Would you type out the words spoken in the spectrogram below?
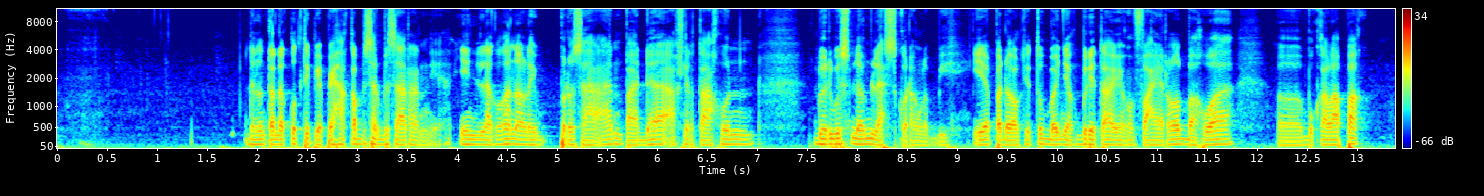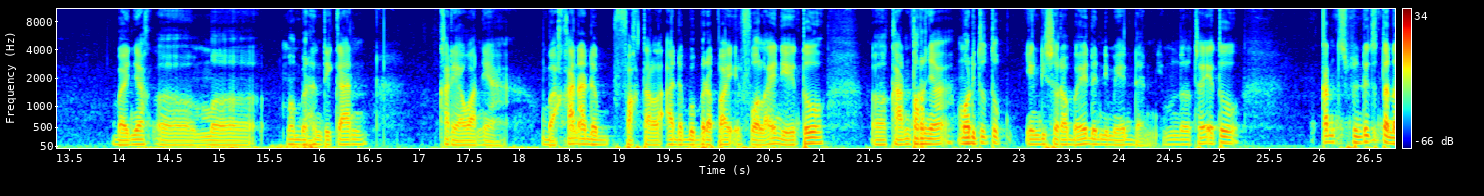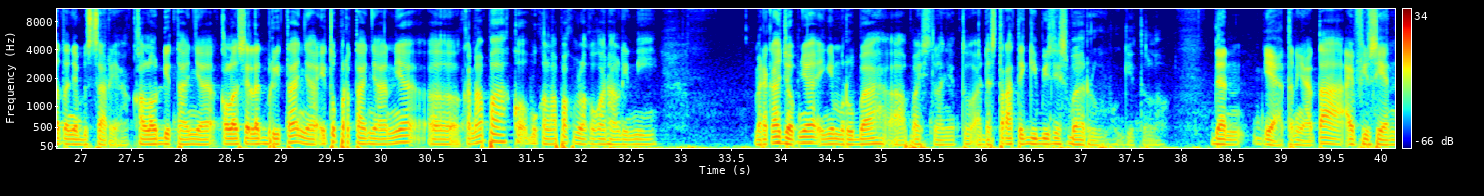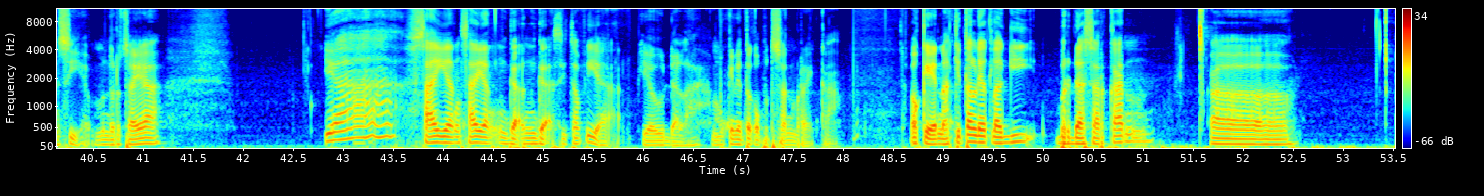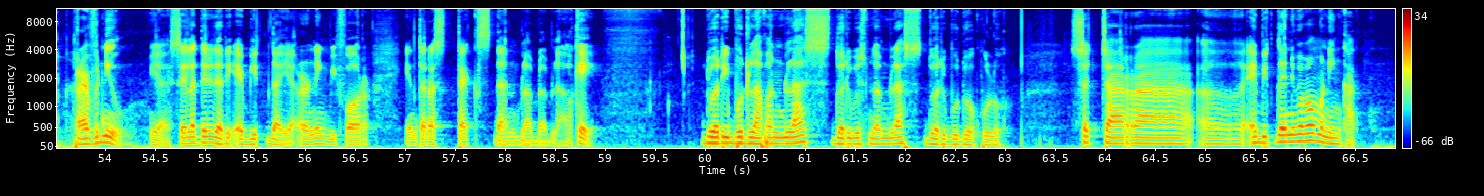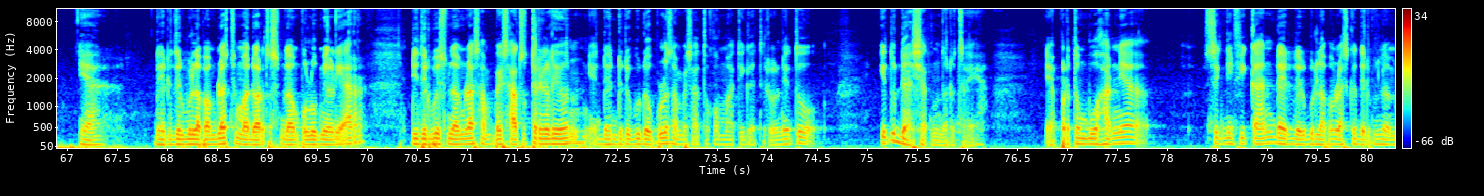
dalam tanda kutip ya PHK besar-besaran ya yang dilakukan oleh perusahaan pada akhir tahun 2019 kurang lebih ya pada waktu itu banyak berita yang viral bahwa uh, Bukalapak banyak uh, me memberhentikan karyawannya bahkan ada fakta ada beberapa info lain yaitu uh, kantornya mau ditutup yang di Surabaya dan di Medan. Menurut saya itu kan sebenarnya itu tanda tanya besar ya. Kalau ditanya, kalau saya lihat beritanya itu pertanyaannya uh, kenapa kok Bukalapak melakukan hal ini? Mereka jawabnya ingin merubah apa istilahnya itu ada strategi bisnis baru gitu loh. Dan ya ternyata efisiensi ya. Menurut saya ya sayang sayang enggak enggak sih tapi ya ya udahlah mungkin itu keputusan mereka oke nah kita lihat lagi berdasarkan uh, revenue ya saya lihat ini dari EBITDA ya earning before interest tax dan bla bla bla. Oke. okay. 2018 2019 2020 secara uh, EBITDA ini memang meningkat ya. Dari 2018 cuma 290 miliar di 2019 sampai 1 triliun ya, dan 2020 sampai 1,3 triliun. Itu itu dahsyat menurut saya. Ya pertumbuhannya signifikan dari 2018 ke 2019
